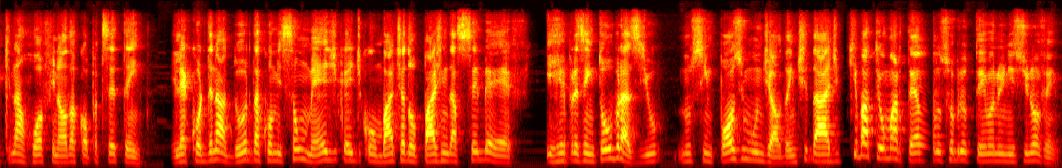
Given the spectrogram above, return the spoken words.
que narrou a final da Copa de 70. Ele é coordenador da Comissão Médica e de Combate à Dopagem da CBF e representou o Brasil no Simpósio Mundial da entidade, que bateu o martelo sobre o tema no início de novembro.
